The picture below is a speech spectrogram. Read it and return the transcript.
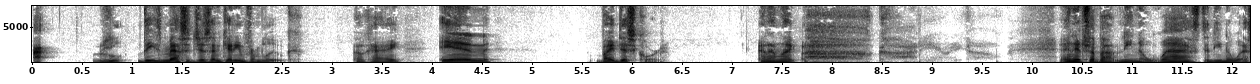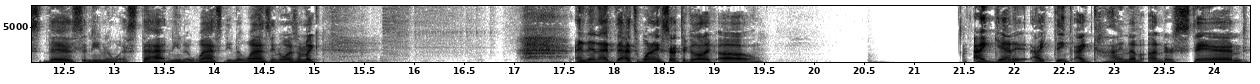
I, these messages I'm getting from Luke, okay, in by Discord, and I'm like, oh God, here we go. and it's about Nina West and Nina West this and Nina West that, Nina West, Nina West, Nina West. I'm like, and then I, that's when I start to go like, oh, I get it. I think I kind of understand.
